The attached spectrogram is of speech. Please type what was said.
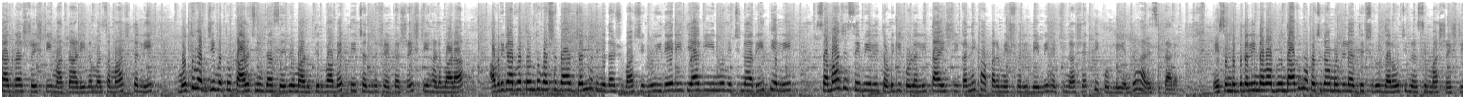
ನಾಗರಾಜ್ ಶ್ರೇಷ್ಠಿ ಮಾತನಾಡಿ, ನಮ್ಮ ಸಮಾಜದಲ್ಲಿ ಮುತುವರ್ಜಿ ಮತ್ತು ಕಾಳಜಿಯಿಂದ ಸೇವೆ ಮಾಡುತ್ತಿರುವ ವ್ಯಕ್ತಿ ಚಂದ್ರಶೇಖರ್ ಶ್ರೇಷ್ಠಿ ಹಣವಾಳ. ಅವರಿಗೆ ಅರವತ್ತೊಂದು ವರ್ಷದ ಜನ್ಮದಿನದ ಶುಭಾಶಯಗಳು. ಇದೇ ರೀತಿಯಾಗಿ ಇನ್ನೂ ಹೆಚ್ಚಿನ ರೀತಿಯಲ್ಲಿ ಸಮಾಜ ಸೇವೆಯಲ್ಲಿ ತೊಡಗಿಕೊಳ್ಳಲಿ. ತಾಯಿ ಶ್ರೀ ಕನ್ನಿಕಾ ಪರಮೇಶ್ವರಿ ದೇವಿ ಹೆಚ್ಚಿನ ಶಕ್ತಿ ಕೊಡಲಿ ಎಂದು ಹಾರೈಸಿದ್ದಾರೆ. ಈ ಸಂದರ್ಭದಲ್ಲಿ ನವ ಬೃಂದಾವನ ಭಜನಾ ಮಂಡಳಿ ಅಧ್ಯಕ್ಷರು ದರೋಜಿ ನರಸಿಂಹ ಶ್ರೇಷ್ಠಿ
